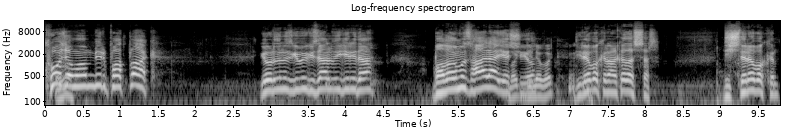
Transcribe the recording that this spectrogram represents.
kocaman bir patlak. Gördüğünüz gibi güzel bir girida. Balığımız hala yaşıyor. Bak dile bak. Dile bakın arkadaşlar. Dişlere bakın.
